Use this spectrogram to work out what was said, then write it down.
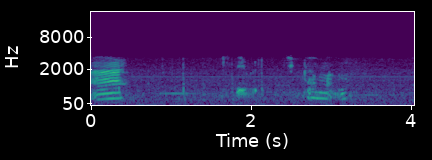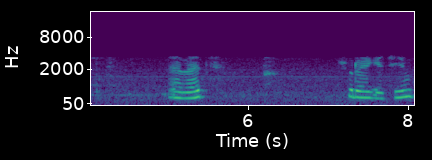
Ah. İşte böyle çıkamadım. Evet. Şuraya geçeyim.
